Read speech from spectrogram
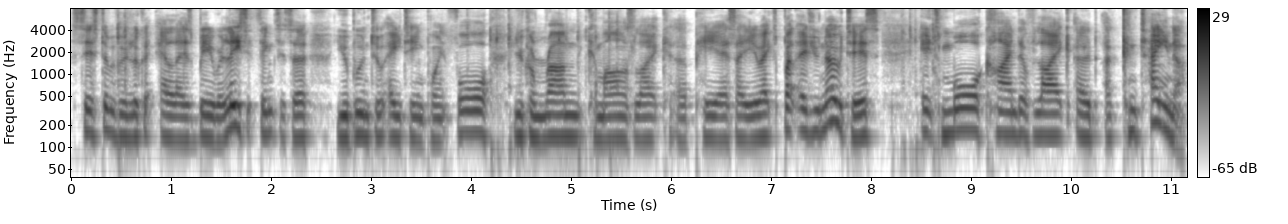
system. If we look at LSB release, it thinks it's a Ubuntu 18.4. You can run commands like uh, PSAUX, but if you notice, it's more kind of like a, a container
